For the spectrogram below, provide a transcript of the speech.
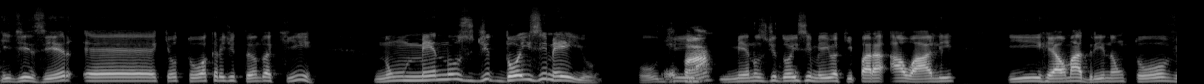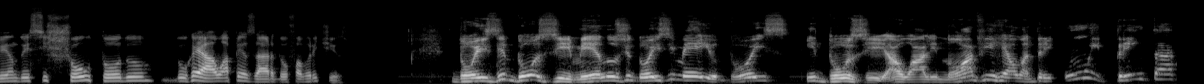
e dizer é, que eu estou acreditando aqui num menos de 2,5. Ou de Opa. menos de 2,5 aqui para Awali e Real Madrid. Não estou vendo esse show todo do Real, apesar do favoritismo. 2 e 12, menos de 2,5. 2 e 12. Awali 9, Real Madrid 1 e 30.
